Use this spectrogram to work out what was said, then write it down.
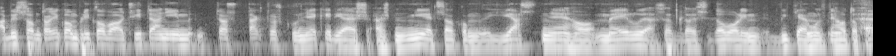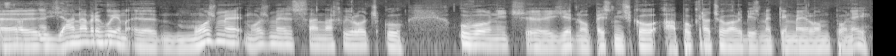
aby som to nekomplikoval čítaním, tož, tak trošku niekedy až, až nie celkom jasného mailu, ja sa do, si dovolím vyťahnuť z neho to podstatné. E, ja navrhujem, e, môžeme, môžeme sa na chvíľočku uvoľniť e, jednou pesničkou a pokračovali by sme tým mailom po nej.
